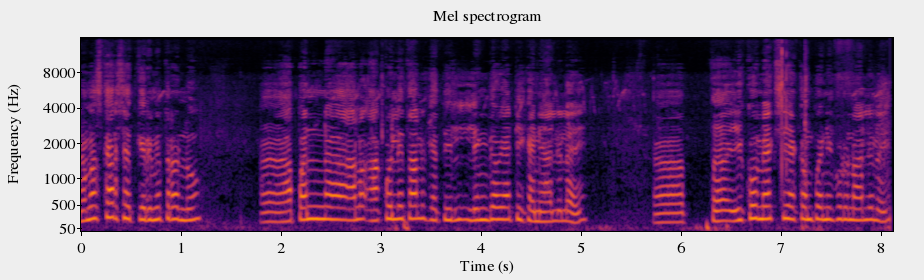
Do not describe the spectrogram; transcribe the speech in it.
नमस्कार शेतकरी मित्रांनो. आपण आलो अकोले तालुक्यातील लिंगदेव या ठिकाणी आलेलो आहे. तर इकोमॅक्स या कंपनीकडून आलेलो आहे.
